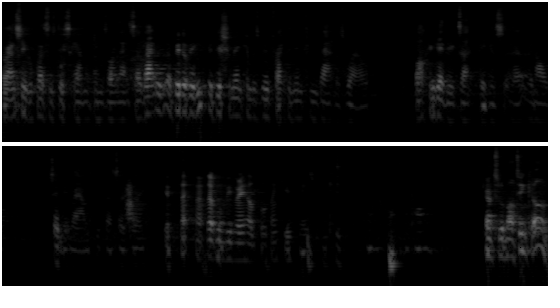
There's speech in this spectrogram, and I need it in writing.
around single persons discount and things like that. So that a bit of in additional income has been factored in from that as well. But I can get the exact figures uh, and I'll send it round if that's okay. Yeah, that, that, that would be very helpful. Thank you. Yes. Councillor Martin Cahn.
